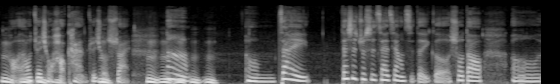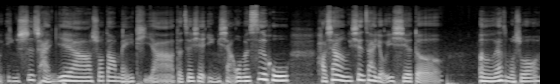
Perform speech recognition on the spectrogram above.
嗯好，然后追求好，看，追求帅，嗯嗯嗯嗯，在但是就是在这样子的一个受到呃影视产业啊、受到媒体啊的这些影响，我们似乎好像现在有一些的呃，要怎么说？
